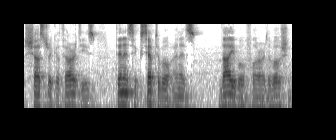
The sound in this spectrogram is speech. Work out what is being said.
shastric authorities then it's acceptable and it's valuable for our devotion.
